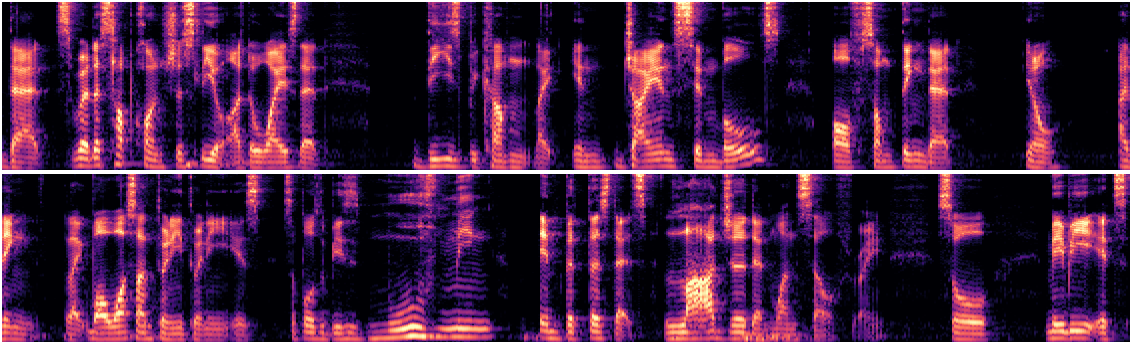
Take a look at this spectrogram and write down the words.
that, whether subconsciously or otherwise, that these become like in giant symbols of something that you know I think like Wawasan 2020 is supposed to be this moving impetus that's larger than oneself, right? So maybe it's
